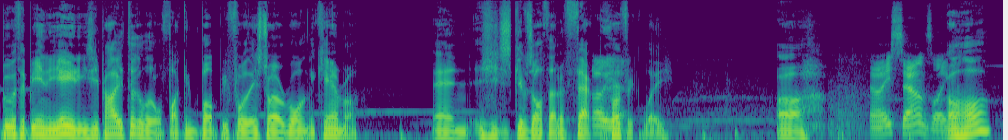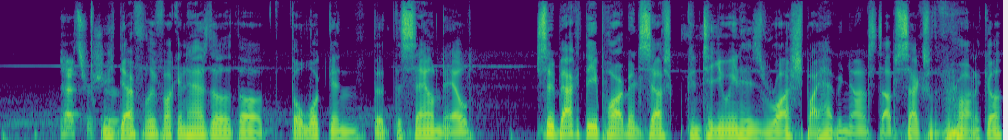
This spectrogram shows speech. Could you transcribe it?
but with it being the '80s, he probably took a little fucking bump before they started rolling the camera, and he just gives off that effect Oh, yeah. perfectly. Uh, No, he sounds like. uh huh. That's for sure. He definitely fucking has the the the look and the the sound nailed. So back at the apartment, Seth's continuing his rush by having nonstop sex with Veronica,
